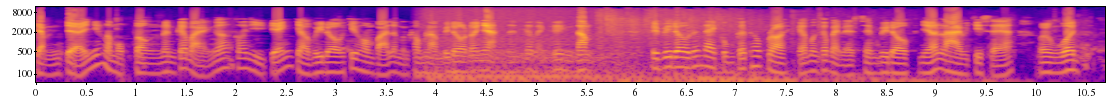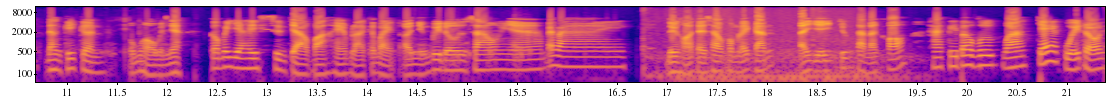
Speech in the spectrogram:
chậm trễ nhất là một tuần nên các bạn á, có gì chán chờ video chứ không phải là mình không làm video đâu nha nên các bạn cứ yên tâm. Thì video đến đây cũng kết thúc rồi cảm ơn các bạn đã xem video nhớ like và chia sẻ và đừng quên đăng ký kênh ủng hộ mình nha. Còn bây giờ thì xin chào và hẹn gặp lại các bạn ở những video sau nha bye bye. Đừng hỏi tại sao không lấy cánh tại vì chúng ta đã có haki báo vương và cháy quỷ rồi.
